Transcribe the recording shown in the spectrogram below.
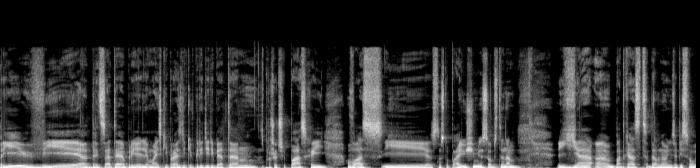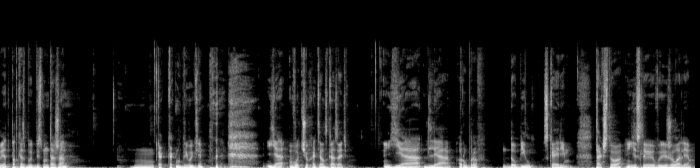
Привет! 30 апреля, майские праздники. Впереди, ребята, с прошедшей Пасхой вас и с наступающими, собственно. Я э, подкаст давно не записывал. Этот подкаст будет без монтажа, как, как мы привыкли. Я вот что хотел сказать. Я для рупоров добил Skyrim. Так что, если вы желали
